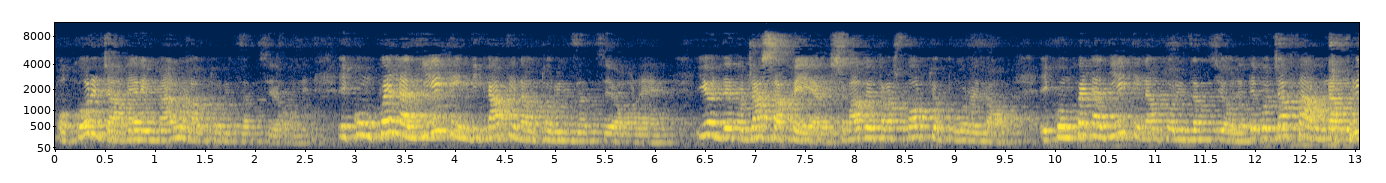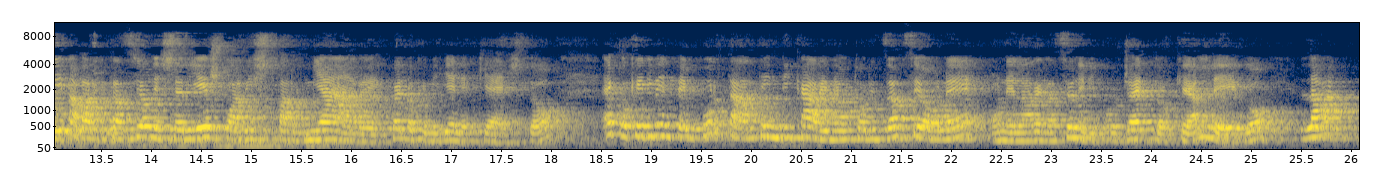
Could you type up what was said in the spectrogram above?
occorre già avere in mano l'autorizzazione. E con quella dieta indicata in autorizzazione io devo già sapere se vado ai trasporti oppure no. E con quella dieta in autorizzazione devo già fare una prima valutazione se riesco a risparmiare quello che mi viene chiesto, ecco che diventa importante indicare in autorizzazione o nella relazione di progetto che allego la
